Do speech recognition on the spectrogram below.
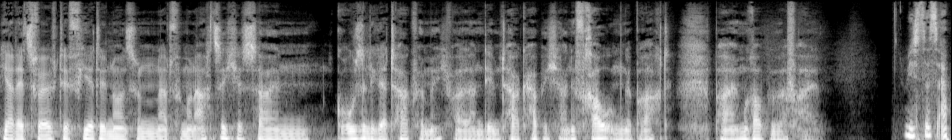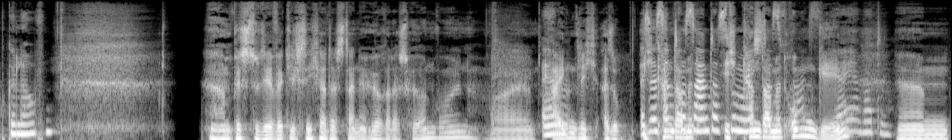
ja, der 12.04.1985 ist ein gruseliger Tag für mich, weil an dem Tag habe ich eine Frau umgebracht bei einem Raubüberfall. Wie ist das abgelaufen? Bist du dir wirklich sicher, dass deine Hörer das hören wollen? Weil ähm, eigentlich, also ich kann damit, ich kann damit umgehen. Ja, ja, warte. Ähm,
